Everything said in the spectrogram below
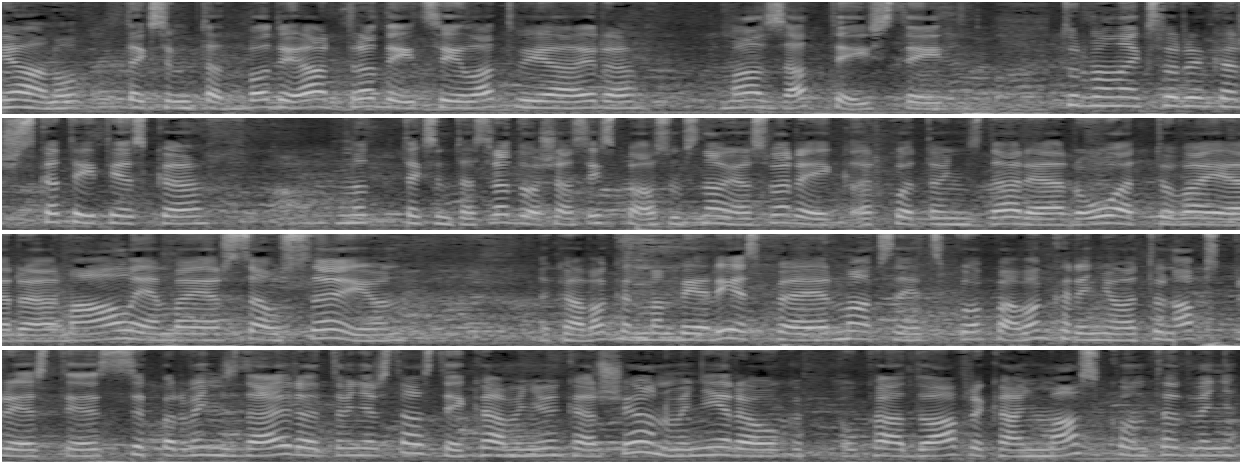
Jā, nu, teiksim, tāda body art tradīcija Latvijā ir maz attīstīta. Tur, man liekas, var vienkārši skatīties, ka nu, teiksim, tās radošās izpausmes nav jau svarīgi, ar ko viņas dara, ar rotu vai ar, ar māliem vai ar savu seju. Un, Kā vakar man bija iespēja ar mākslinieci kopā vakariņot un apspriesties par viņas daļu. Viņa stāstīja, kā viņa vienkārši jā, nu, viņa ierauga kaut kādu afrikāņu masku un tad viņa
